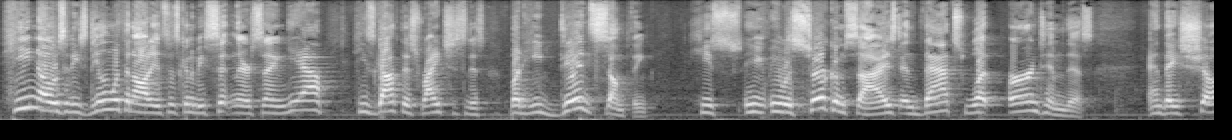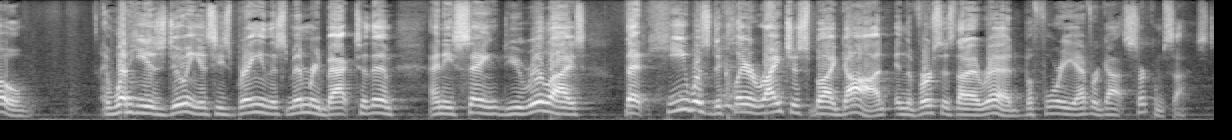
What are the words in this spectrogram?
he knows that he's dealing with an audience that's going to be sitting there saying, Yeah, he's got this righteousness, but he did something. He's, he, he was circumcised, and that's what earned him this. And they show. And what he is doing is he's bringing this memory back to them, and he's saying, Do you realize that he was declared righteous by God in the verses that I read before he ever got circumcised?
